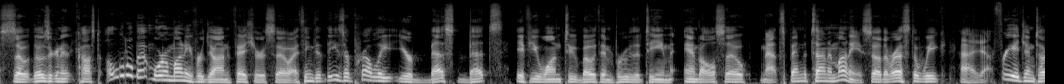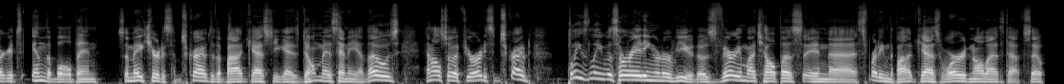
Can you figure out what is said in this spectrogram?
So those are going to cost a little bit more money for John Fisher. So I think that these are probably your best bets if you want to both improve the team and also not spend a ton of money. So the rest of the week, I got free agent targets in the bullpen. So make sure to subscribe to the podcast so you guys don't miss any of those. And also, if you're already subscribed, please leave us a rating and review. Those very much help us in uh, spreading the podcast word and all that stuff. So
